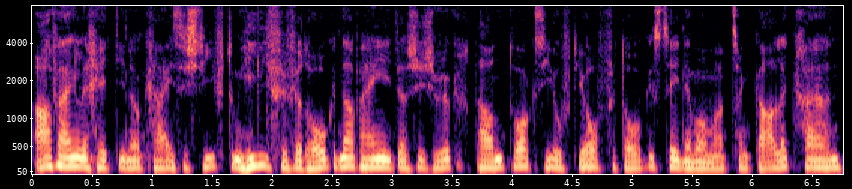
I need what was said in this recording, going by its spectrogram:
Anfänglich hätte ich noch keine Stiftung Hilfe für Drogenabhängige. Das war wirklich die Antwort auf die offene Drogenszene, die wir in St. Gallen hatten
